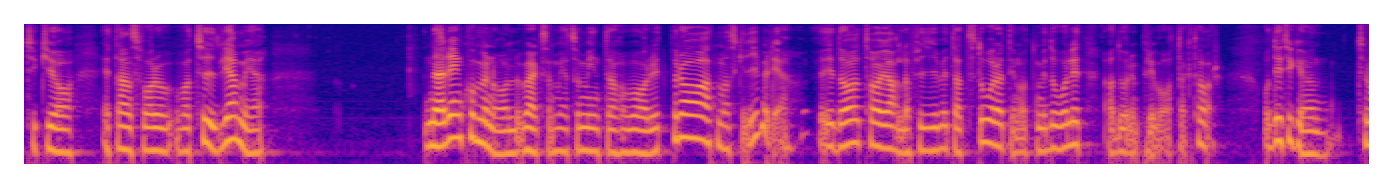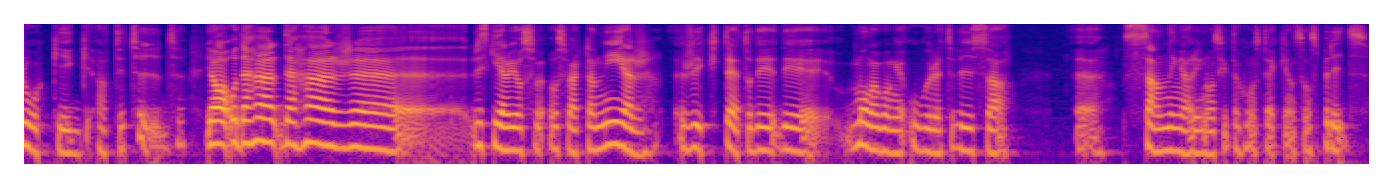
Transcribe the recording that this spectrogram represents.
tycker jag, ett ansvar att vara tydliga med. När det är en kommunal verksamhet som inte har varit bra, att man skriver det. Idag tar ju alla för givet att står att det är något som är dåligt, ja då är det en privat aktör. Och det tycker jag är en tråkig attityd. Ja, och det här, det här eh, riskerar ju att, att svärta ner ryktet. Och det, det är många gånger orättvisa eh, sanningar inom citationstecken som sprids.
